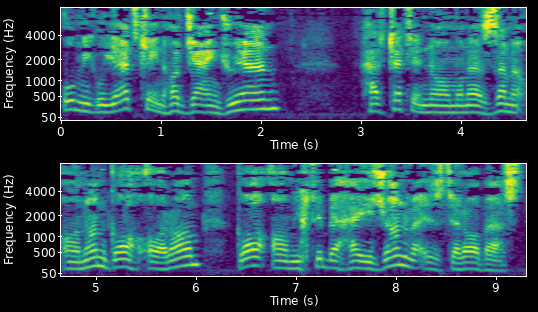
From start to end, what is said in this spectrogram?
او می‌گوید که اینها جنگجویند حرکت نامنظم آنان گاه آرام گاه آمیخته به هیجان و اضطراب است.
